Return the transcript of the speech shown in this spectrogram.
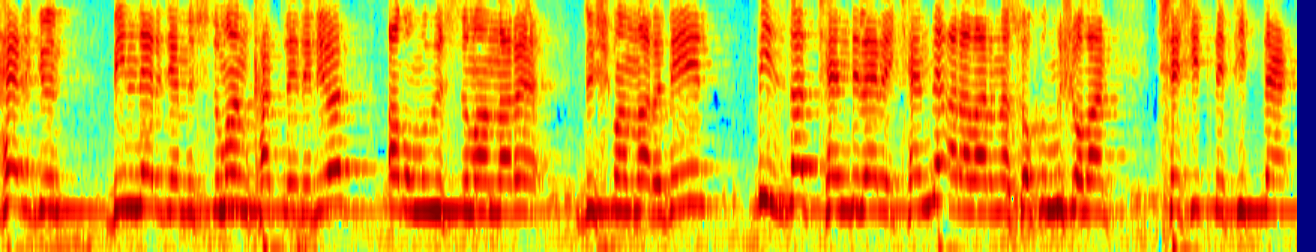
her gün binlerce Müslüman katlediliyor ama bu Müslümanları düşmanları değil bizzat kendileri kendi aralarına sokulmuş olan çeşitli fitne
